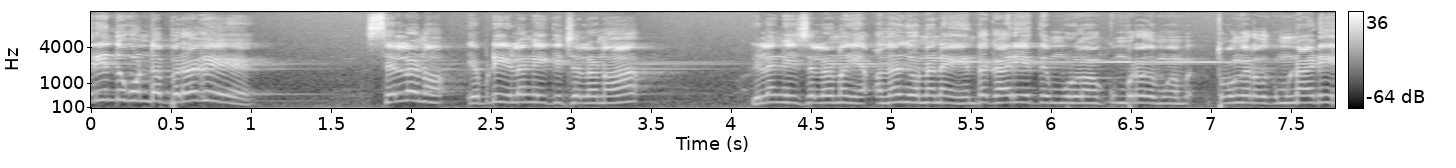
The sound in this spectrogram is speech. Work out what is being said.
தெரிந்து கொண்ட பிறகு செல்லணும். எப்படி இலங்கைக்கு செல்லணும்? இலங்கை செல்லணும் அதான் சொன்னேனே எந்த காரியத்தை கும்பிட்றது துவங்குறதுக்கு முன்னாடி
